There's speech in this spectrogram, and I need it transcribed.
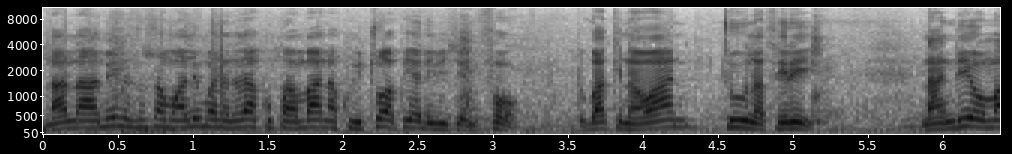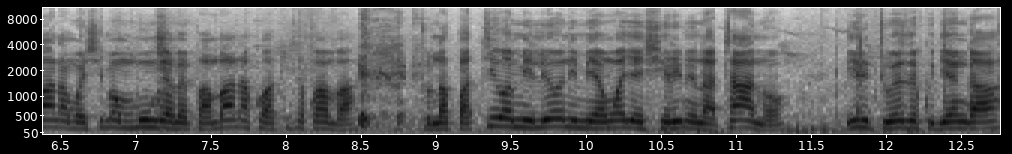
na naamini sasa mwalimu anaendelea kupambana kuitoa pia division 4 tubaki na 1, 2 na 3, na ndiyo maana mheshimiwa mbunge amepambana kuhakikisha kwamba tunapatiwa milioni 125 ili tuweze kujenga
